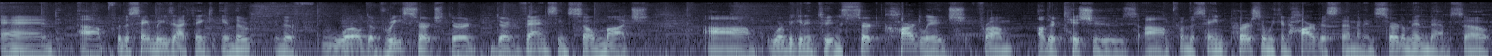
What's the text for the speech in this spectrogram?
And um, for the same reason, I think in the in the world of research, they're they're advancing so much. Um, we're beginning to insert cartilage from other tissues um, from the same person. We can harvest them and insert them in them. So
